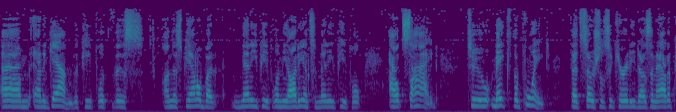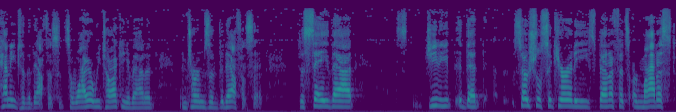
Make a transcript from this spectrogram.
Um, and again, the people at this on this panel, but many people in the audience and many people outside, to make the point that Social Security doesn't add a penny to the deficit. So why are we talking about it in terms of the deficit? To say that that Social Security's benefits are modest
